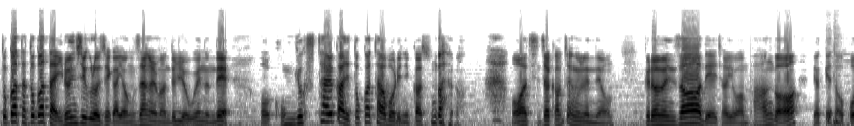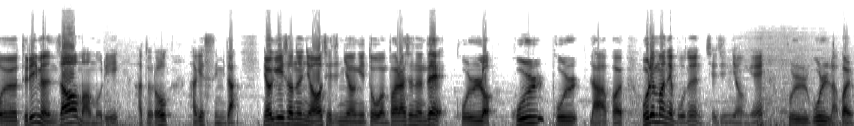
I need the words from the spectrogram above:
똑같다 똑같다 이런 식으로 제가 영상을 만들려고 했는데 어, 공격 스타일까지 똑같아 버리니까 순간 와 진짜 깜짝 놀랐네요. 그러면서 네 저희 완파한 거 몇 개 더 보여드리면서 마무리 하도록 하겠습니다. 여기서는요 재진이 형이 또 완파를 하셨는데 골러 골 볼 라 벌. 오랜만에 보는 재진이 형의 골 볼 라 벌.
